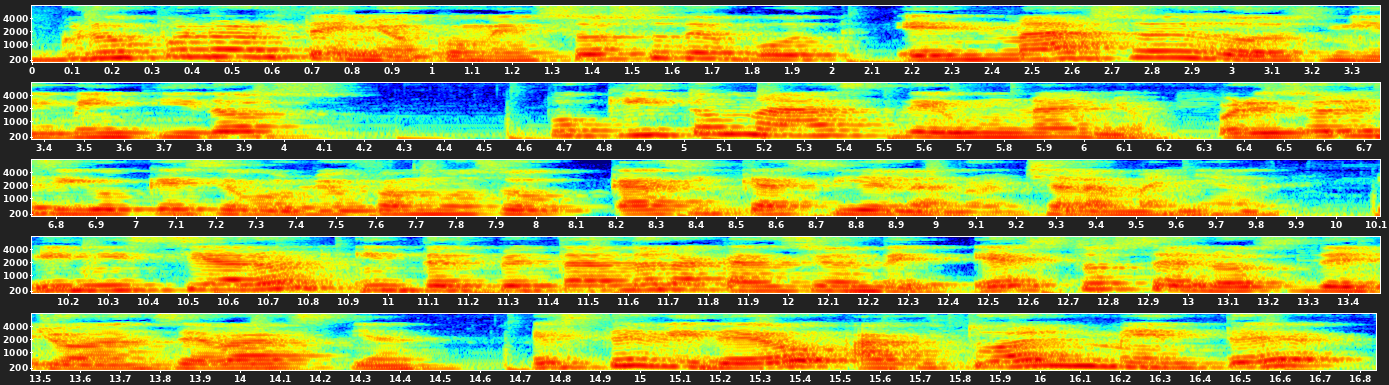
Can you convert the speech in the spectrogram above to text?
Grupo Norteño comenzó su debut en marzo de 2022, poquito más de un año, por eso les digo que se volvió famoso casi casi de la noche a la mañana. Iniciaron interpretando la canción de Estos celos de Joan Sebastián. Este video actualmente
